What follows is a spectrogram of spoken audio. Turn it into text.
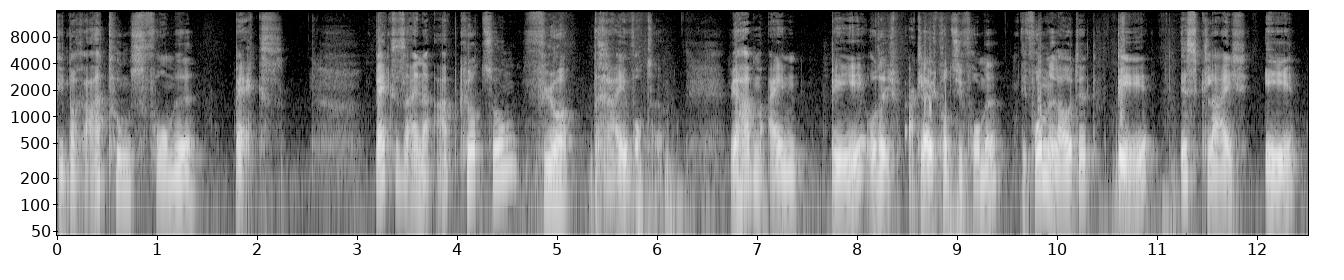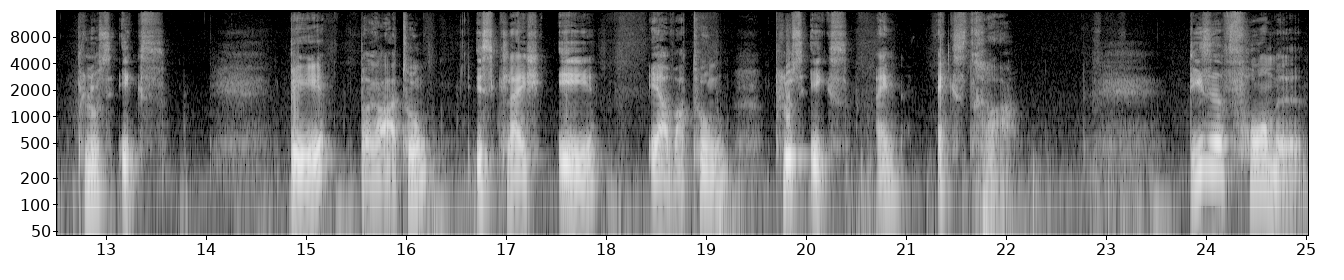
die Beratungsformel BACS. BACS ist eine Abkürzung für drei Worte. Wir haben ein B, oder ich erkläre euch kurz die Formel. Die Formel lautet, B ist gleich E plus X. B, Beratung, ist gleich E, Erwartung, plus X, ein Extra. Diese Formel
